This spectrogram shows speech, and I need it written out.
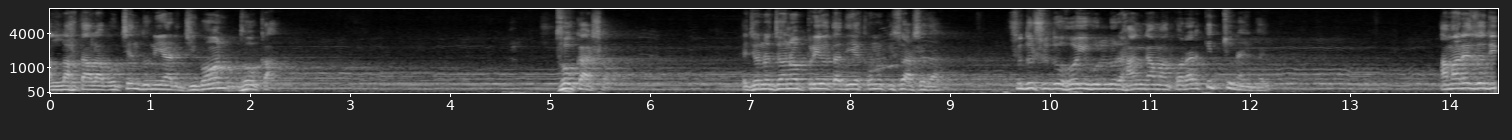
আল্লাহ তাআলা বলছেন দুনিয়ার জীবন ধোকা। ধোকা সব। এজন্য জনপ্রিয়তা দিয়ে কোনো কিছু আসে না। শুধু শুধু হই হুল্লুর হাঙ্গামা করার কিচ্ছু নাই ভাই। আমারে যদি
